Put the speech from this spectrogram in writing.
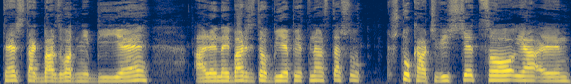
też tak bardzo ładnie bije, ale najbardziej to bije 15 sztu- sztuka oczywiście, co ja, ym,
